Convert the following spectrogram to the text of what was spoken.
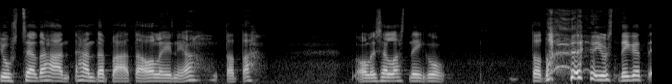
just sieltä häntä päätä olin ja tota, oli sellaista niinku, tota, just niinku, että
